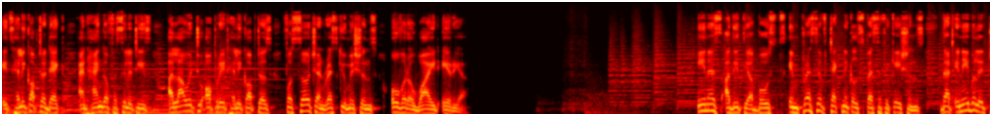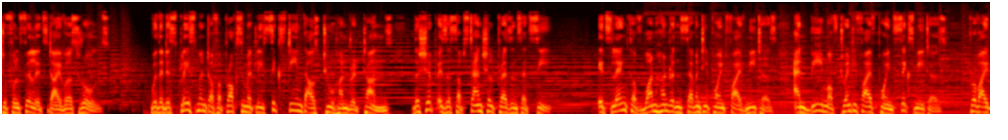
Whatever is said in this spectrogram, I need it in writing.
Its helicopter deck and hangar facilities allow it to operate helicopters for search and rescue missions over a wide area. INS Aditya boasts impressive technical specifications that enable it to fulfill its diverse roles. With a displacement of approximately 16,200 tons, the ship is a substantial presence at sea. Its length of 170.5 meters and beam of 25.6 meters provide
